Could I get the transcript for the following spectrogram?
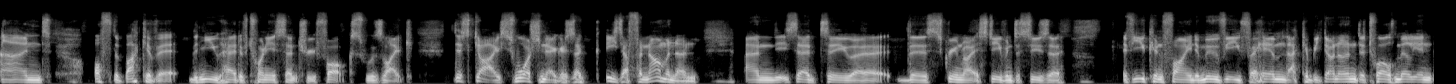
And off the back of it, the new head of 20th Century Fox was like, "This guy Schwarzenegger's a he's a phenomenon," and he said to uh, the screenwriter Steven de Souza, if you can find a movie for him that can be done under 12 million,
